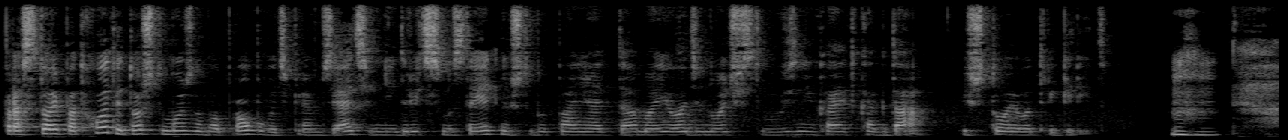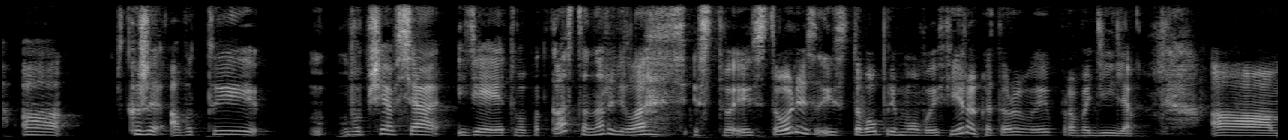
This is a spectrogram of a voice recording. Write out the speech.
простой подход и то, что можно попробовать прям взять и внедрить самостоятельно, чтобы понять, да, мое одиночество возникает когда и что его триггерит. Угу. А, скажи, а вот ты вообще вся идея этого подкаста, она родилась из твоей истории, из того прямого эфира, который вы проводили. А,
